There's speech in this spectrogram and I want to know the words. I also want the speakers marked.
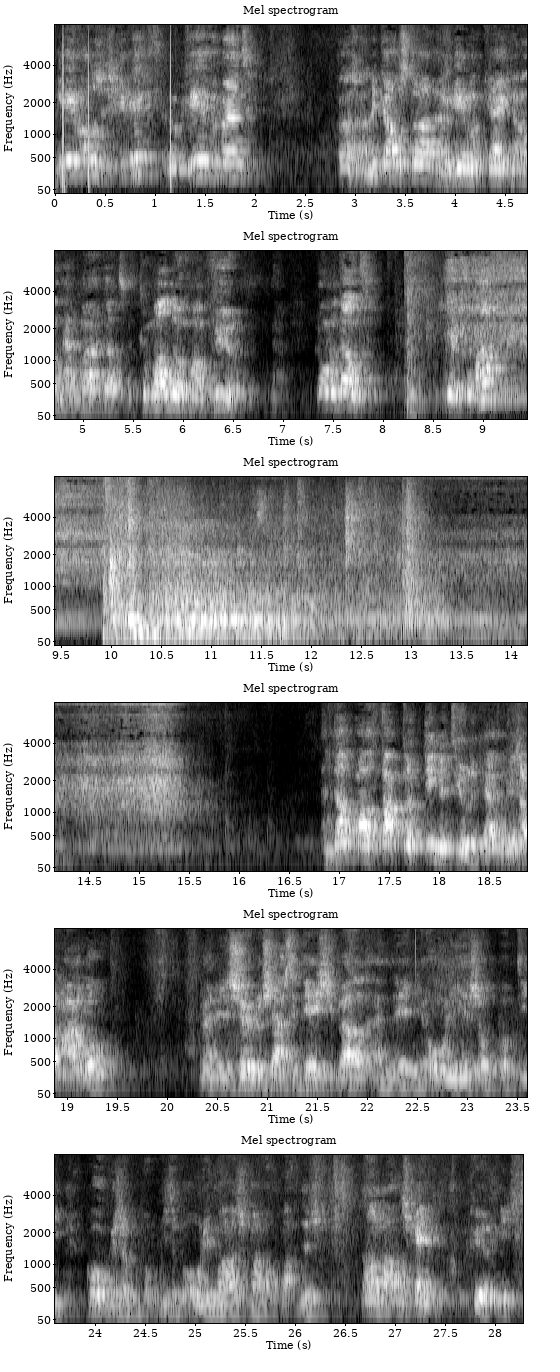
Speaker 1: gegeven alles is gericht en op een gegeven moment gaan ze aan de kant staan en op een gegeven moment krijg je nou dan dat commando van vuur. Nou, commandant, hem af. En dat maal factor 10 natuurlijk, hè, want is allemaal ABO. Ja, dit is 67 decibel en eh, die olie is ook op die kook is op, niet op oliebasis, maar op wat. Dus allemaal, anders kijk je keurig niet.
